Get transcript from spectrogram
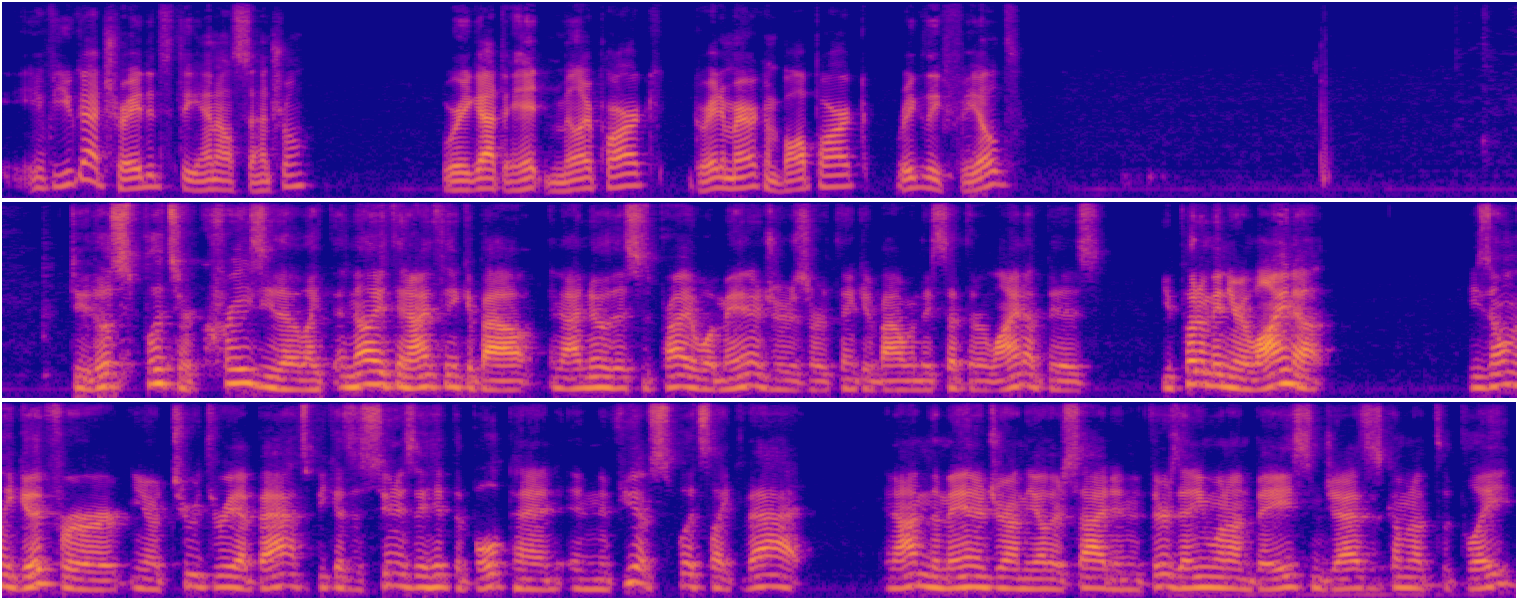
if you got traded to the NL Central, where you got to hit Miller Park, Great American Ballpark, Wrigley Field, dude, those splits are crazy though. Like another thing I think about, and I know this is probably what managers are thinking about when they set their lineup is you put him in your lineup. He's only good for you know two or three at bats because as soon as they hit the bullpen, and if you have splits like that, and I'm the manager on the other side, and if there's anyone on base and Jazz is coming up to the plate,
